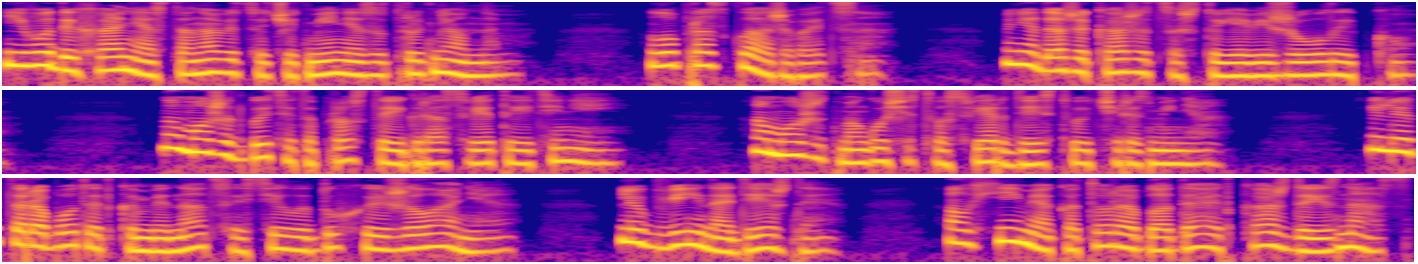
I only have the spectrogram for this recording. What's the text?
Его дыхание становится чуть менее затрудненным. Лоб разглаживается. Мне даже кажется, что я вижу улыбку. Но, может быть, это просто игра света и теней. А может, могущество сфер действует через меня. Или это работает комбинация силы духа и желания, любви и надежды, алхимия, которой обладает каждый из нас,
